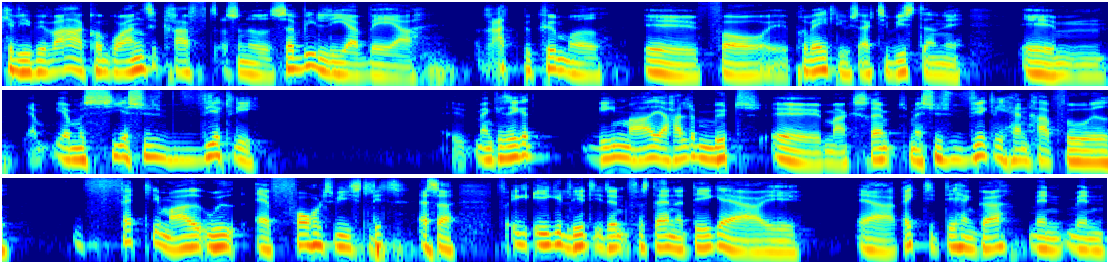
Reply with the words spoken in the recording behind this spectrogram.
kan vi bevare konkurrencekraft og sådan noget, så ville jeg være ret bekymret øh, for øh, privatlivsaktivisterne. Øh, jeg, jeg må sige, jeg synes virkelig, øh, man kan sikkert mene meget, jeg har aldrig mødt øh, Max Rem, men jeg synes virkelig, han har fået ufattelig meget ud af forholdsvis lidt. Altså ikke, ikke lidt i den forstand, at det ikke er, øh, er rigtigt, det han gør, men, men,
